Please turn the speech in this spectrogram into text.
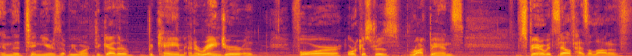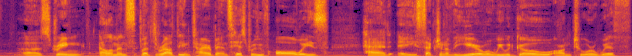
in the 10 years that we weren't together, became an arranger uh, for orchestras, rock bands. Sparrow itself has a lot of uh, string elements, but throughout the entire band's history, we've always had a section of the year where we would go on tour with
